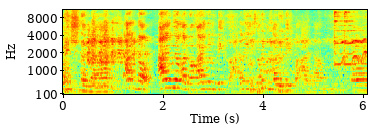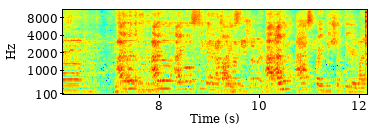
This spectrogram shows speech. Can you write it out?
Which na na? Ah, no, I will, ano, I will make, pa, ano yung isang, I will make paalam. Um, I will, I will, I will seek an Ask advice. permission I, I will ask permission to your wife.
